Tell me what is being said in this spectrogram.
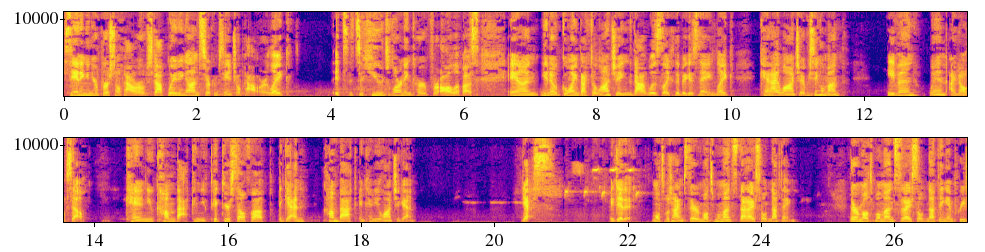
standing in your personal power. Stop waiting on circumstantial power. Like it's, it's a huge learning curve for all of us. And, you know, going back to launching, that was like the biggest thing. Like, can I launch every single month, even when I don't sell? Can you come back? Can you pick yourself up again come back and can you launch again? Yes, I did it multiple times. There are multiple months that I sold nothing. There are multiple months that I sold nothing in pre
